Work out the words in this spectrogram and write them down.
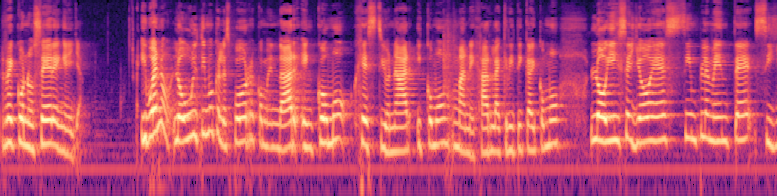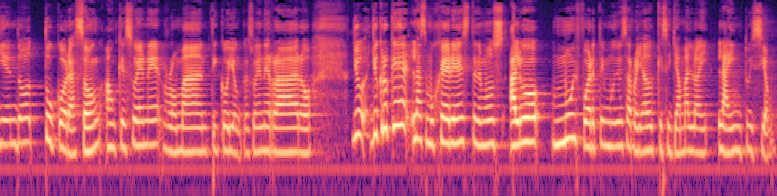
reconocer en ella. Y bueno, lo último que les puedo recomendar en cómo gestionar y cómo manejar la crítica y cómo lo hice yo es simplemente siguiendo tu corazón, aunque suene romántico y aunque suene raro. Yo, creo que las mujeres tenemos algo muy fuerte y muy desarrollado que se llama la, la, intuición.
